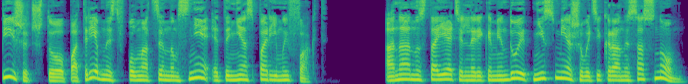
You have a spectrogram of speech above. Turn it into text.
пишет, что потребность в полноценном сне – это неоспоримый факт. Она настоятельно рекомендует не смешивать экраны со сном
